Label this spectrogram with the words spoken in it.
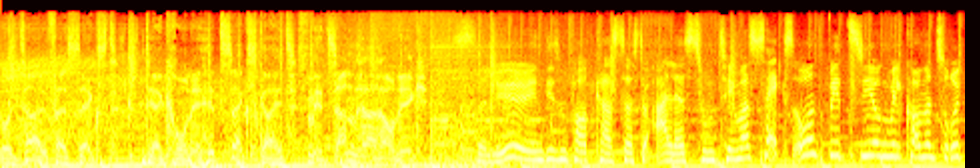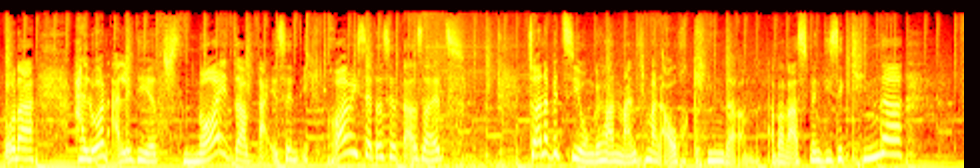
Total versext. Der Krone-Hit Sex Guide mit Sandra Raunig. Salü, in diesem Podcast hörst du alles zum Thema Sex und Beziehung. Willkommen zurück oder hallo an alle, die jetzt neu dabei sind. Ich freue mich sehr, dass ihr da seid. Zu einer Beziehung gehören manchmal auch Kinder. Aber was, wenn diese Kinder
